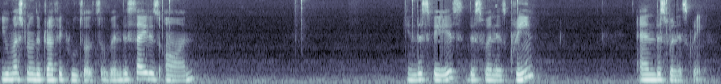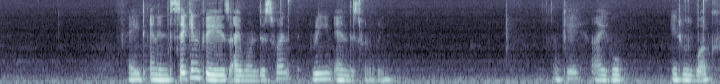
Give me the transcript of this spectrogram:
you must know the traffic rules also. When this side is on in this phase this one is green and this one is green. Right? And in second phase I want this one green and this one green. Okay? I hope it will work.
